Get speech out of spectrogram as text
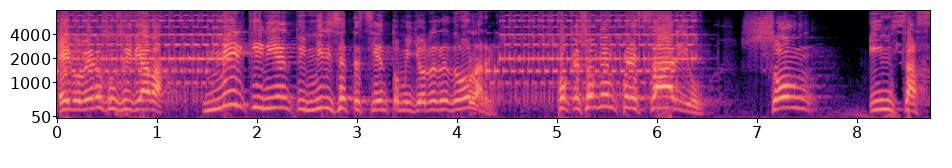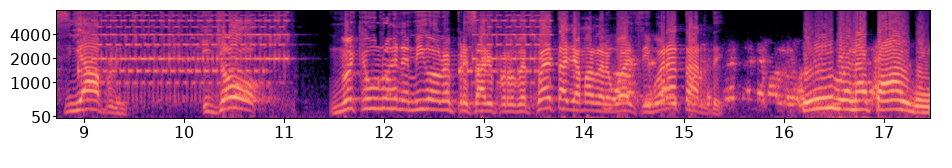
el gobierno subsidiaba 1.500 y 1.700 millones de dólares. Porque son empresarios, son insaciables. Y yo, no es que uno es enemigo de los empresarios, pero después de esta llamada le voy a decir, buenas tardes. Sí, buenas tardes.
